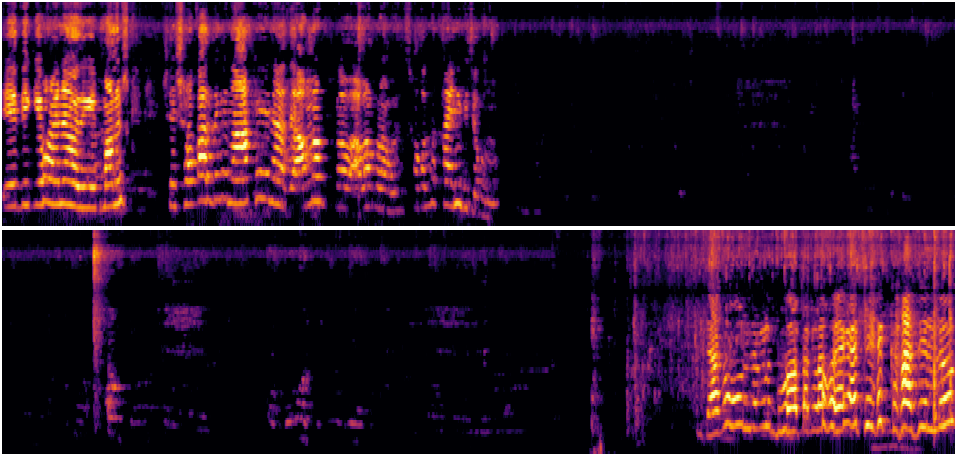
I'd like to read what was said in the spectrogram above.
এদিকে হয় না, ওদিকে মানুষ সে সকাল থেকে না খেয়ে না আমার আমার সকাল থেকে খায়নি কিছু এখনও। দেখো বন্ধুগুলো ধোয়া পাকলা হয়ে গেছে, কাজের লোক।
